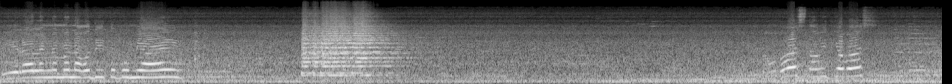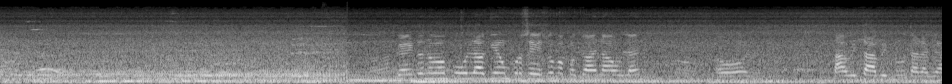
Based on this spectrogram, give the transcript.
Bira lang naman ako dito bumiyahe. Tawid ka, boss? Ganito naman po lagi ang proseso kapag ka naulan. Oo. Tawid-tawid mo talaga.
